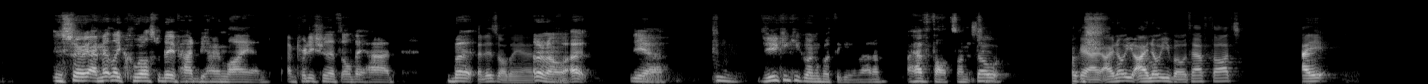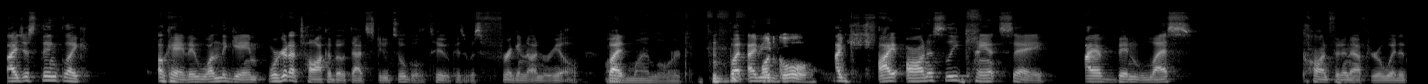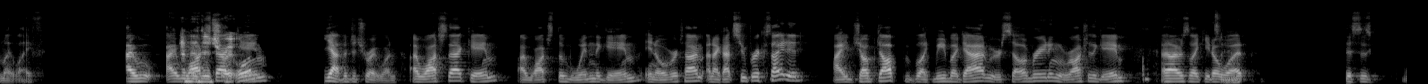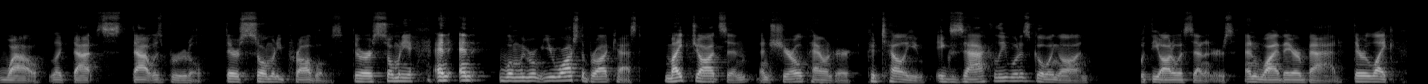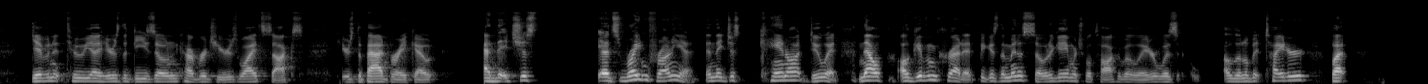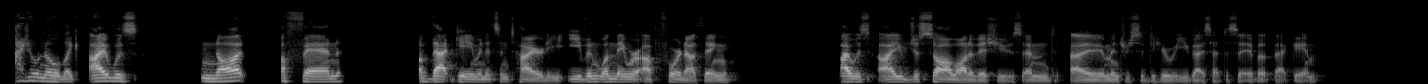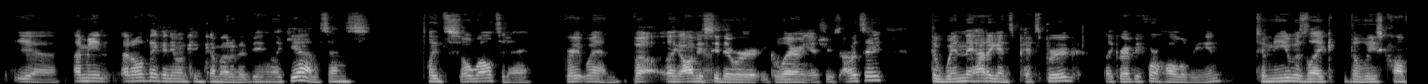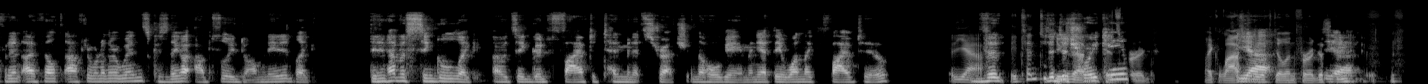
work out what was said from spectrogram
Sorry, I meant like who else would they have had behind Lyon? I'm pretty sure that's all they had. But That is all they had. I don't know. I, yeah. you can keep going about the game, Adam. I have thoughts on it too. So, okay, I, I know you. I know you both have thoughts. I, I just think like okay, they won the game. We're gonna talk about that Stützle goal too because it was friggin' unreal. Oh but oh my lord. but I mean, One goal. I I honestly can't say I have been less confident after a win in my life. I the watched that game. one? Yeah, the Detroit one. I watched that game. I watched them win the game in overtime, and I got super excited. I jumped up like me and my dad. We were celebrating. We were watching the game, and I was like, you know Same. what? This is wow. Like that's that was brutal. There's so many problems. There are so many, and and when we were you watched the broadcast, Mike Johnson and Cheryl Pounder could tell you exactly what is going on with the Ottawa Senators and why they are bad. They're like giving it to you. Here's the D zone coverage. Here's why it sucks. Here's the bad breakout, and it's just it's right in front of you, and they just cannot do it. Now I'll give them credit because the Minnesota game, which we'll talk about later, was a little bit tighter, but I don't know. Like I was not a fan of that game in its entirety, even when they were up for nothing. I was I just saw a lot of issues, and I am interested to hear what you guys had to say about that game. Yeah, I mean, I don't think anyone can come out of it being like, "Yeah, the Sens played so well today, great win." But like, obviously, there were glaring issues. I would say the win they had against Pittsburgh, like right before Halloween, to me was like the least confident I felt after one of their wins because they got absolutely dominated. Like, they didn't have a single like I would say good five to ten minute stretch in the whole game, and yet they won like five two. Yeah, The They tend to The do that in Detroit game? Pittsburgh. Like last year with Dylan Ferguson. yeah.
